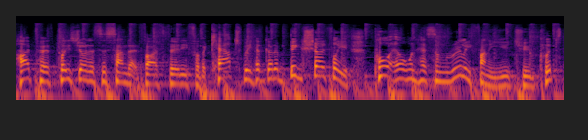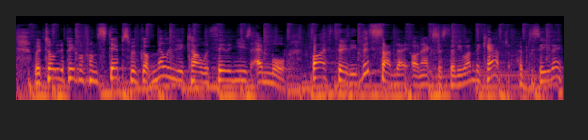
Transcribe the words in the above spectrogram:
Hi Perth, please join us this Sunday at 5.30 for The Couch. We have got a big show for you. Paul Elwyn has some really funny YouTube clips. We're talking to people from Steps. We've got Melanie Nicole with Theatre News and more. 5.30 this Sunday on Access 31, The Couch. Hope to see you there.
